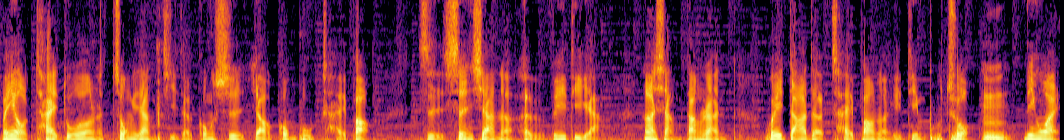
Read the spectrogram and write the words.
没有太多呢重量级的公司要公布财报，只剩下呢 NVIDIA。那想当然，辉达的财报呢一定不错。嗯，另外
